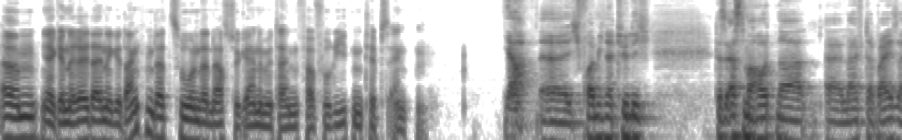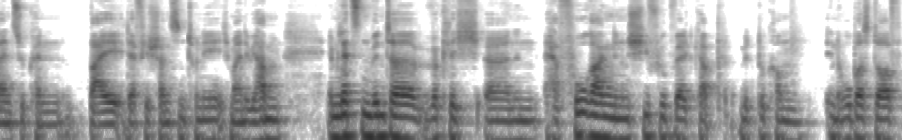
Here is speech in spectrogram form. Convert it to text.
Ähm, ja, generell deine Gedanken dazu und dann darfst du gerne mit deinen Favoritentipps enden. Ja, äh, ich freue mich natürlich, das erste Mal hautnah äh, live dabei sein zu können bei der Vierschanzentournee. Ich meine, wir haben im letzten Winter wirklich äh, einen hervorragenden Skiflug-Weltcup mitbekommen in Oberstdorf.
